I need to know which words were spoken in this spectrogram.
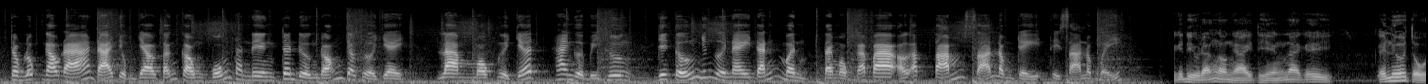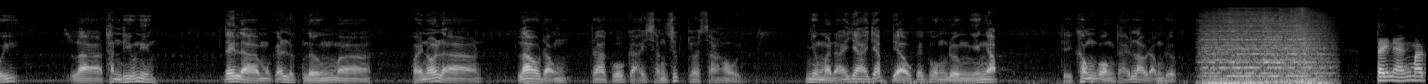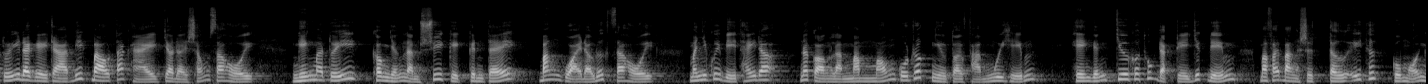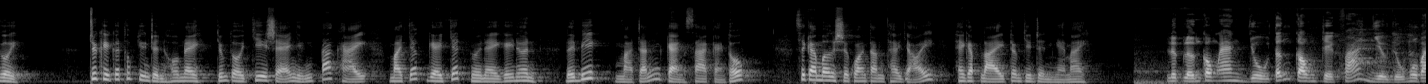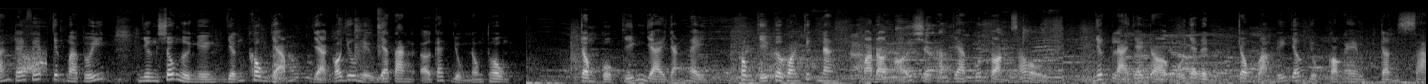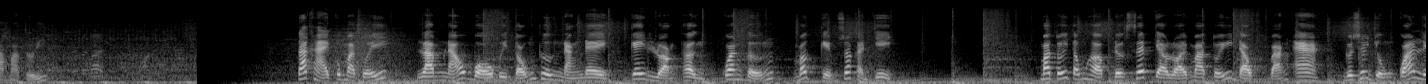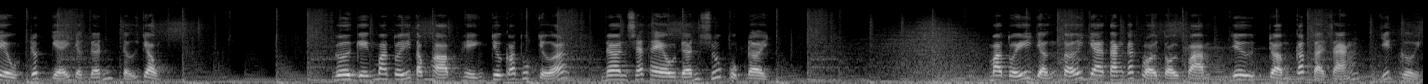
Trong lúc ngáo đá đã dùng dao tấn công 4 thanh niên trên đường đón giao thừa về, làm một người chết, hai người bị thương vì tưởng những người này đánh mình tại một ngã ba ở ấp 8 xã Long Trị, thị xã Long Mỹ. Cái điều đáng lo ngại thì hiện nay cái cái lứa tuổi là thanh thiếu niên. Đây là một cái lực lượng mà phải nói là lao động ra của cải sản xuất cho xã hội. Nhưng mà đã gia dấp vào cái con đường nghiện ngập thì không còn thể lao động được. Tệ nạn ma túy đã gây ra biết bao tác hại cho đời sống xã hội. Nghiện ma túy không những làm suy kiệt kinh tế, băng hoại đạo đức xã hội, mà như quý vị thấy đó, nó còn là mầm móng của rất nhiều tội phạm nguy hiểm. Hiện vẫn chưa có thuốc đặc trị dứt điểm mà phải bằng sự tự ý thức của mỗi người. Trước khi kết thúc chương trình hôm nay, chúng tôi chia sẻ những tác hại mà chất gây chết người này gây nên để biết mà tránh càng xa càng tốt. Xin cảm ơn sự quan tâm theo dõi. Hẹn gặp lại trong chương trình ngày mai. Lực lượng công an dù tấn công triệt phá nhiều vụ mua bán trái phép chất ma túy, nhưng số người nghiện vẫn không giảm và có dấu hiệu gia tăng ở các vùng nông thôn. Trong cuộc chiến dài dẳng này, không chỉ cơ quan chức năng mà đòi hỏi sự tham gia của toàn xã hội, nhất là vai trò của gia đình trong quản lý giáo dục con em tránh xa ma túy. Tác hại của ma túy làm não bộ bị tổn thương nặng nề, gây loạn thần, quan tưởng, mất kiểm soát hành vi. Ma túy tổng hợp được xếp vào loại ma túy độc bản A, người sử dụng quá liều rất dễ dẫn đến tử vong. Người nghiện ma túy tổng hợp hiện chưa có thuốc chữa nên sẽ theo đến suốt cuộc đời. Ma túy dẫn tới gia tăng các loại tội phạm như trộm cắp tài sản, giết người.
